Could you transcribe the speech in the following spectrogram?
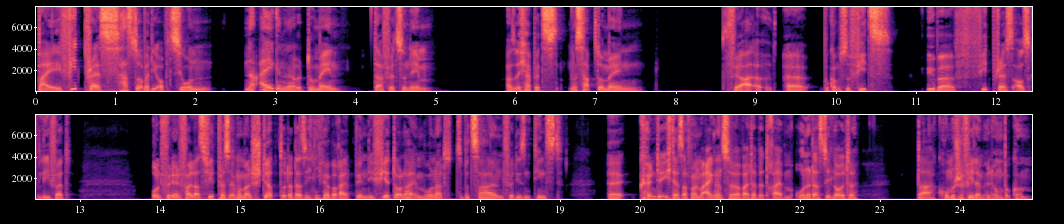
Bei FeedPress hast du aber die Option, eine eigene Domain dafür zu nehmen. Also ich habe jetzt eine Subdomain für äh, bekommst du Feeds über FeedPress ausgeliefert. Und für den Fall, dass FeedPress irgendwann mal stirbt oder dass ich nicht mehr bereit bin, die 4 Dollar im Monat zu bezahlen für diesen Dienst, äh, könnte ich das auf meinem eigenen Server weiter betreiben, ohne dass die Leute da komische Fehlermeldungen bekommen.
